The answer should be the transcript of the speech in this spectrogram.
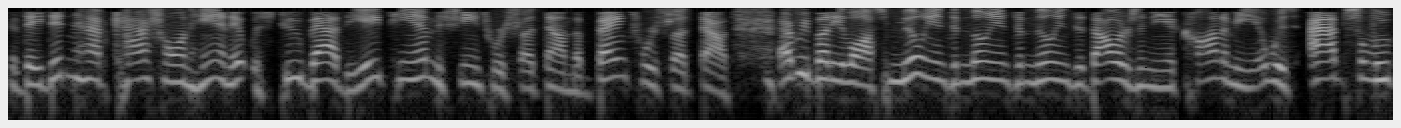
if they didn't have cash on hand, it was too bad. The ATM machines were shut down. The banks were shut down. Everybody lost millions and millions and millions of dollars in the economy. It was absolute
